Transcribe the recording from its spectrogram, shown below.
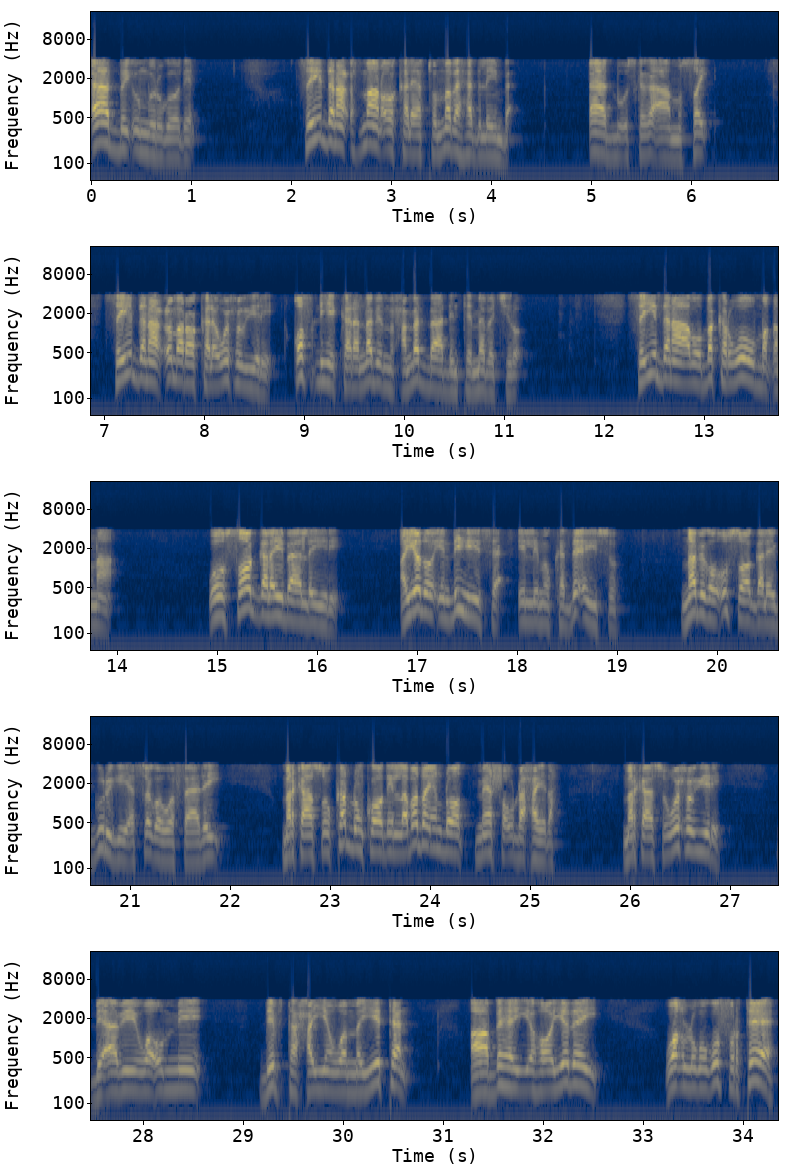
Aad bay u murugoodeen. Sayidina cuhmaan oo kaleeto maba hadlaynba. Aad buu iskaga aamusay. Sayidina cumar oo kale wuxuu yidhi qof dhihi kara nebi moxamed baa dhintay maba jiro. Sayidinaa abubakar wuu maqnaa. Wuu soo galay baa la yidhi ayadoo indhihiisa illimu ka da'ayso nabigoo u soo galay gurigii isagoo wafaaday. Markaasuu ka dhunkooday labada indhood meesha u dhaxayda. Markaasuu wuxuu yidhi biabii wa ummii dibta xayin wa mayitan aabbahay iyo hooyaday waq lagugu furtee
